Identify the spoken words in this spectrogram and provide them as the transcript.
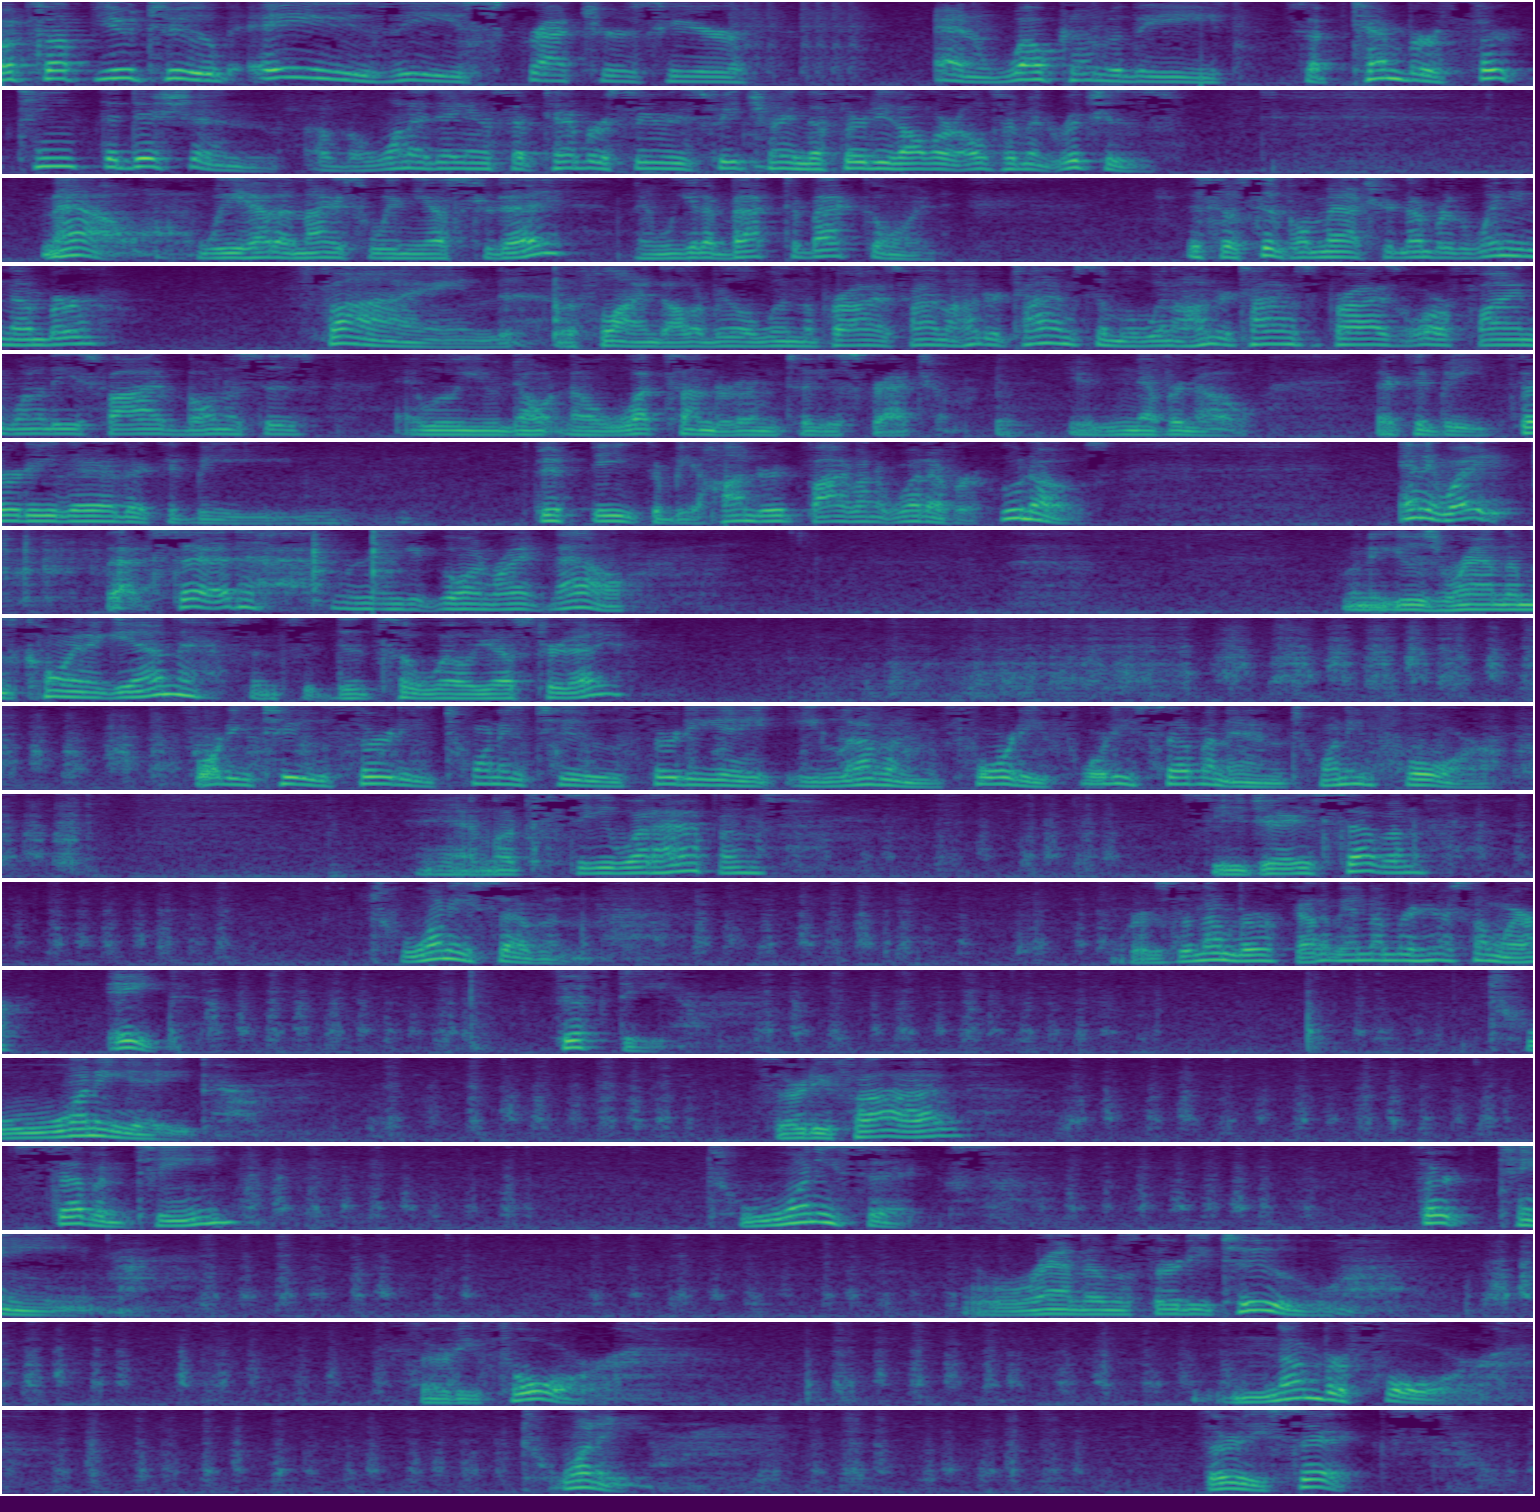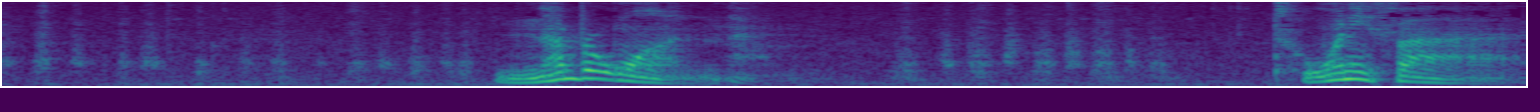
What's up, YouTube? AZ Scratchers here, and welcome to the September 13th edition of the One A Day in September series featuring the $30 Ultimate Riches. Now, we had a nice win yesterday, and we get a back to back going. It's a simple match. Your number, the winning number, find the flying dollar bill, win the prize, find the 100 times symbol, win 100 times the prize, or find one of these five bonuses, and you don't know what's under them until you scratch them. You never know. There could be 30 there, there could be 50, it could be 100, 500, whatever. Who knows? Anyway, that said, we're going to get going right now. I'm going to use Random's coin again, since it did so well yesterday. 42, 30, 22, 38, 11, 40, 47, and 24. And let's see what happens. CJ7. 27. Where's the number? Got to be a number here somewhere. 8. 50. 28. 35. 17. 26. 13. Randoms 32. 34. Number 4. 20. 36. Number 1. 25.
